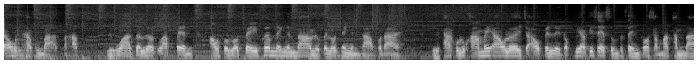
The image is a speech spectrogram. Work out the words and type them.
495,000 บาทนะครับ หรือว่าจะเลือกรับเป็นเอาส่วนลดไปเพิ่มในเงินดาวหรือไปลดในเงินดาวก็ได้ รือถ้าคุณลูกค้าไม่เอาเลยจะเอาเป็นเลทดอกเบี้ยพิเศษ 0%ก็สามารถทำได้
